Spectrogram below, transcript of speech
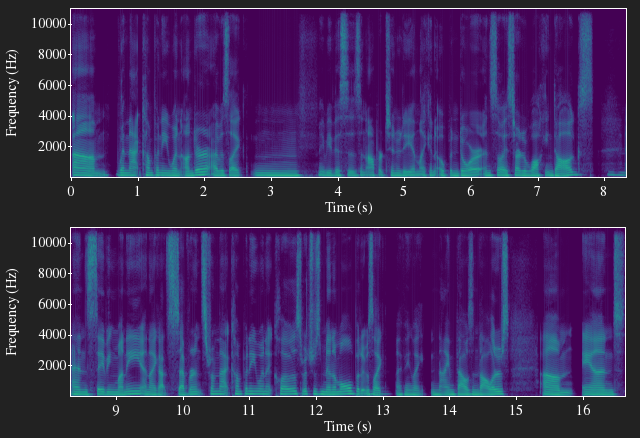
um, when that company went under, I was like, mm, maybe this is an opportunity and like an open door. And so I started walking dogs Mhm. and saving money. And I got severance from that company when it closed, which was minimal, but it was like, I think like $9,000. Um, and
